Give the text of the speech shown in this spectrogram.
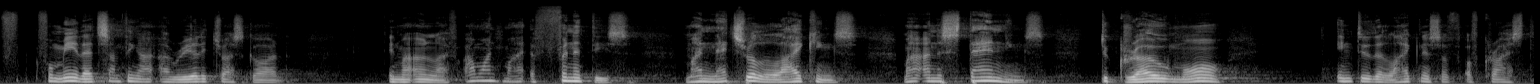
f- for me, that's something I, I really trust God in my own life. I want my affinities, my natural likings, my understandings to grow more into the likeness of, of Christ.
